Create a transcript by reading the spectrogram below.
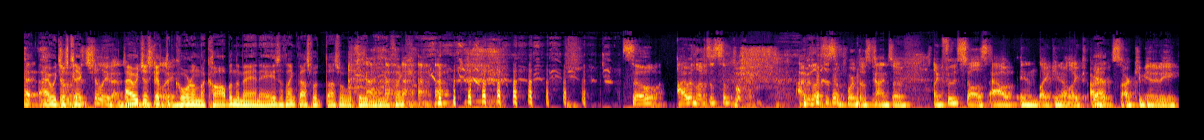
I, I would just get take the chili then. I Don't would get just get the corn on the cob and the mayonnaise. I think that's what that's what would do me. I think. So I would love to support. I would love to support those kinds of like food stalls out in like you know like our Yeah. our community,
